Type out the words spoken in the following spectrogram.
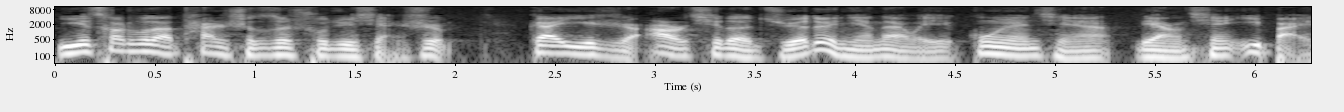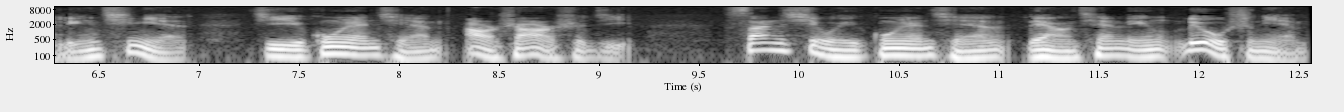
已测出的碳十四数据显示，该遗址二期的绝对年代为公元前两千一百零七年，即公元前二十二世纪；三期为公元前两千零六十年，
